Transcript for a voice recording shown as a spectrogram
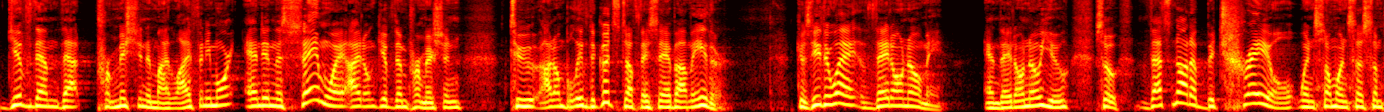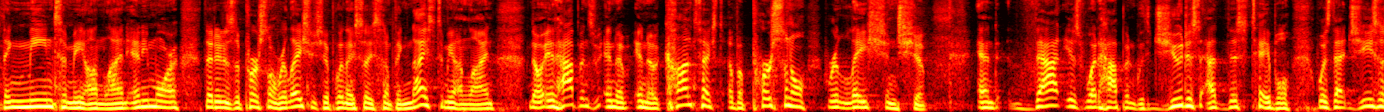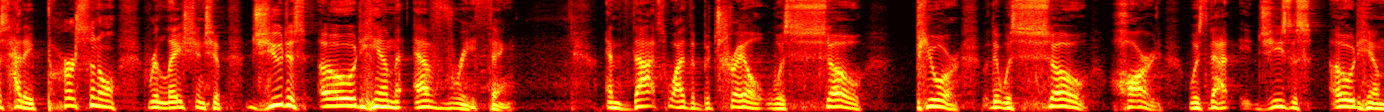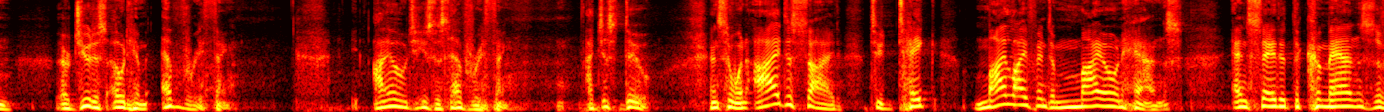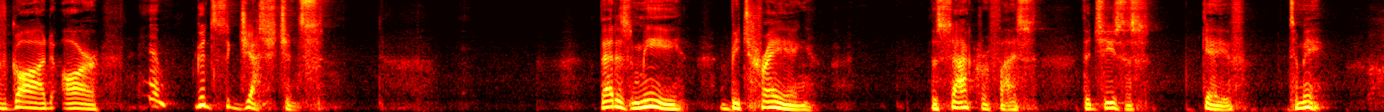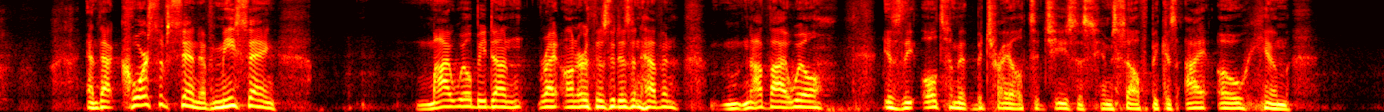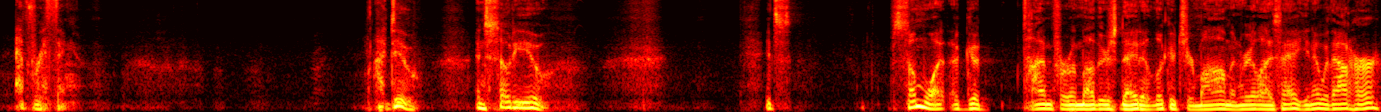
give them that permission in my life anymore. And in the same way, I don't give them permission to, I don't believe the good stuff they say about me either. Because either way, they don't know me and they don't know you. So that's not a betrayal when someone says something mean to me online anymore that it is a personal relationship when they say something nice to me online. No, it happens in a, in a context of a personal relationship. And that is what happened with Judas at this table was that Jesus had a personal relationship. Judas owed him everything. And that's why the betrayal was so pure. It was so hard was that Jesus owed him, or Judas owed him everything. I owe Jesus everything. I just do. And so when I decide to take my life into my own hands and say that the commands of God are eh, good suggestions, that is me betraying the sacrifice that Jesus gave to me. And that course of sin, of me saying, my will be done right on earth as it is in heaven, not thy will, is the ultimate betrayal to Jesus himself because I owe him everything. I do, and so do you. It's somewhat a good time for a Mother's Day to look at your mom and realize, hey, you know, without her,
